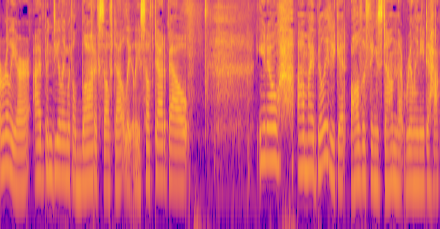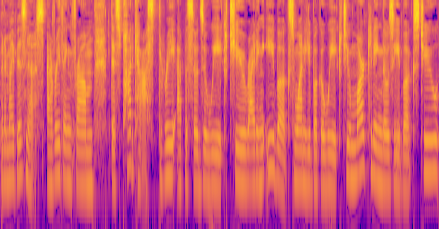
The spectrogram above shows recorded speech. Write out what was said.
earlier, I've been dealing with a lot of self doubt lately. Self doubt about you know, uh, my ability to get all the things done that really need to happen in my business. Everything from this podcast, three episodes a week, to writing ebooks, one ebook a week, to marketing those ebooks, to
